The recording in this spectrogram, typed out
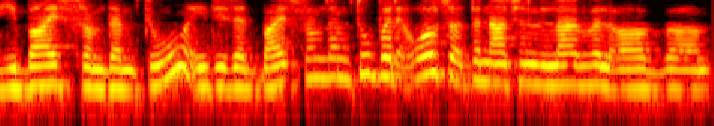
he buys from them too. EDZ buys from them too, but also at the national level of um,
